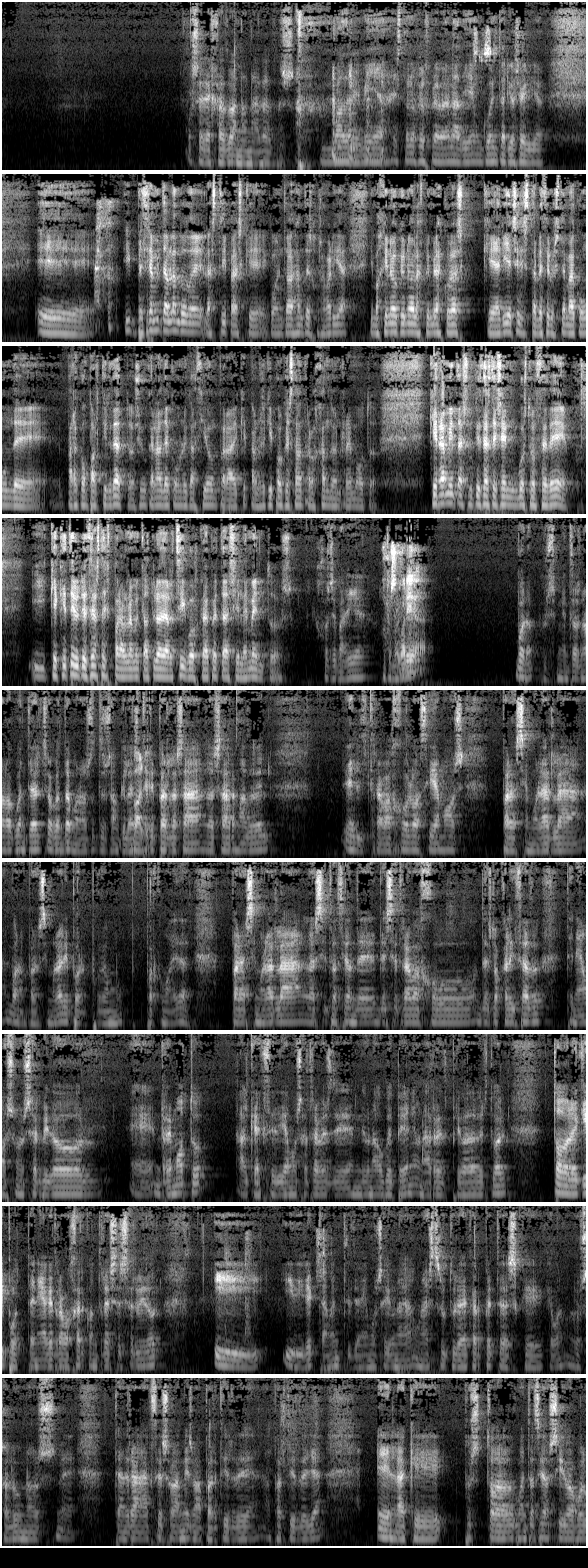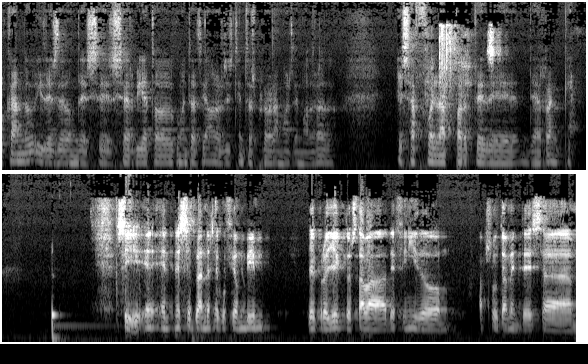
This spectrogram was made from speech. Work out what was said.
Os he dejado anonadados. Madre mía, esto no se lo esperaba a nadie, un comentario serio. Eh, y precisamente hablando de las tripas que comentabas antes, José María, imagino que una de las primeras cosas que haríais es establecer un sistema común de, para compartir datos y un canal de comunicación para, para los equipos que estaban trabajando en remoto. ¿Qué herramientas utilizasteis en vuestro CD y qué criterio utilizasteis para la nomenclatura de archivos, carpetas y elementos? José María. José María. Bueno, pues mientras no lo cuente él, se lo contamos nosotros, aunque las tripas las ha, las ha armado él. El trabajo lo hacíamos para simular la, bueno, para simular y por, por, comodidad, para simular la, la situación de, ese trabajo deslocalizado, teníamos un servidor eh, remoto al que accedíamos a través de, una VPN, una red privada virtual. Todo el equipo tenía que trabajar contra ese servidor y, y directamente teníamos ahí una, una, estructura de carpetas que, bueno, los alumnos eh, tendrán acceso a la misma a partir de, a partir de ya, en la que pues toda la documentación se iba volcando y desde donde se servía toda la documentación a los distintos programas de modelado. Esa fue la parte de, arranque. Sí, en, ese plan de ejecución BIM del proyecto estaba definido absolutamente esa,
